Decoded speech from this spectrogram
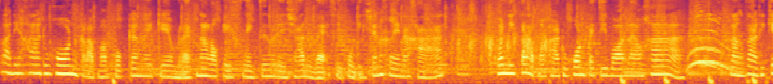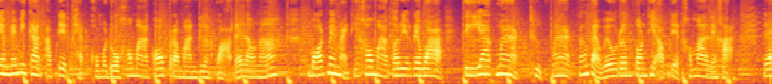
สวัสดีค่ะทุกคนกลับมาพบกันในเกม l a g n a r o k X Next Generation และสีฝุ่นอีกเช่นเคยนะคะ วันนี้กลับมาพาทุกคนไปตีบอลแล้วค่ะ หลังจากที่เกมได้มีการอัปเดตแพทโคโมโดเข้ามาก็ประมาณเดือนกว่าได้แล้วนะ บอสใหม่ๆที่เข้ามาก็เรียกได้ว่า ตียากมากถึกมากตั้งแต่เวลเริ่มต้นที่อัปเดตเข้ามาเลยค่ะ และ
